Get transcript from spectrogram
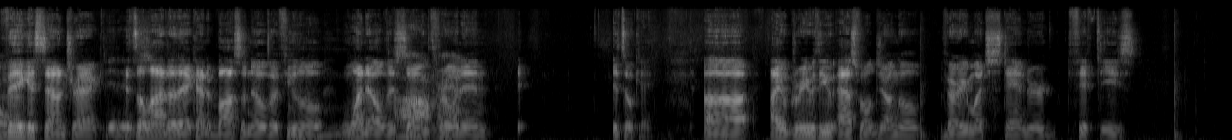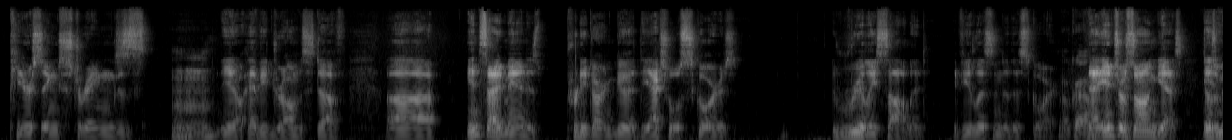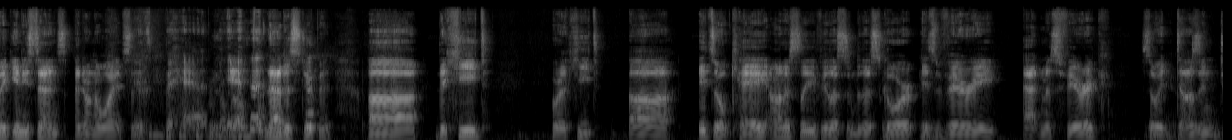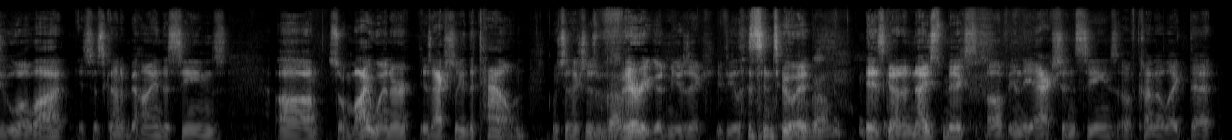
basic Vegas soundtrack. It is. It's a lot of that kind of bossa nova, a few little one Elvis song Oh, thrown man. in. It- it's okay. Uh, I agree with you. Asphalt Jungle, very much standard 50s piercing strings, Mm-hmm. you know, heavy drum stuff. Uh, Inside Man is pretty darn good. The actual score is really solid if you listen to the score. Okay. That intro song, yes, doesn't make any sense. I don't know why it's there. It's bad, man. that is stupid. Uh, the Heat, or the Heat, uh, it's okay, honestly. If you listen to the score, it's very atmospheric, so it doesn't do a lot. It's just kind of behind the scenes. Um, so my winner is actually The Town, which is actually Okay. very good music if you listen to it. Okay. It's got a nice mix of in the action scenes of kind of like that.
